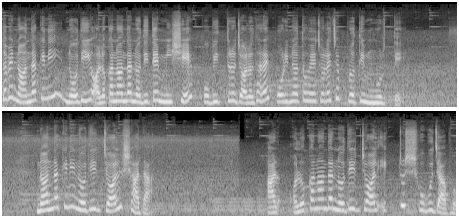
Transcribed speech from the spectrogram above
তবে নন্দাকিনী নদী অলকানন্দা নদীতে মিশে পবিত্র জলধারায় পরিণত হয়ে চলেছে প্রতি মুহূর্তে। নন্দাকিনী নদীর জল সাদা। আর অলকানন্দা নদীর জল একটু সবুজাভ।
